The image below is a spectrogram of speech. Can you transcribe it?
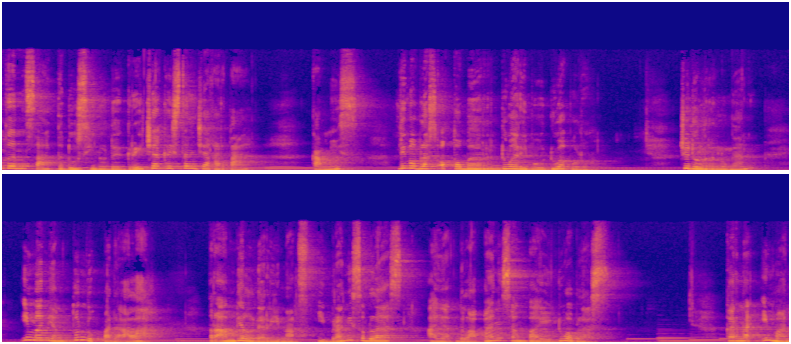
Renungan saat teduh Sinode Gereja Kristen Jakarta, Kamis 15 Oktober 2020. Judul renungan, Iman yang tunduk pada Allah, terambil dari Nats Ibrani 11 ayat 8 sampai 12. Karena iman,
